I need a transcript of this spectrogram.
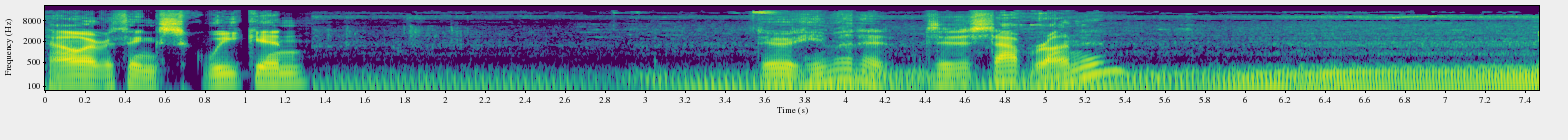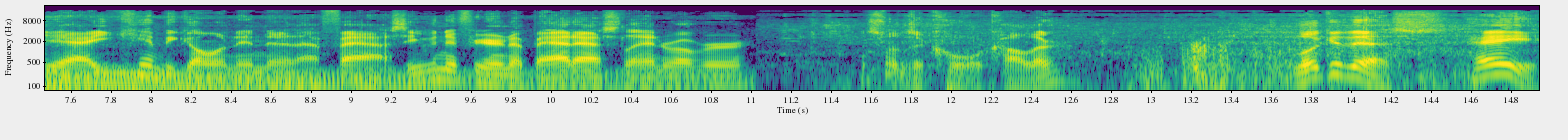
Now everything's squeaking. Dude, he might have. Did it stop running? Yeah, you can't be going in there that fast. Even if you're in a badass Land Rover. This one's a cool color. Look at this. Hey.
